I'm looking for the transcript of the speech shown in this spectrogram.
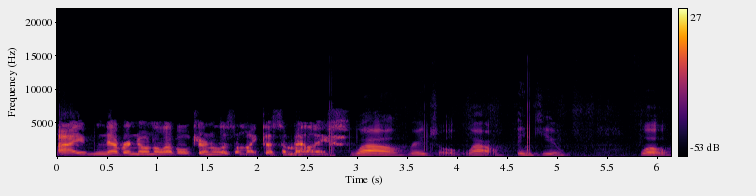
I've never known a level of journalism like this in my life. Wow, Rachel. Wow. Thank you. Whoa.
